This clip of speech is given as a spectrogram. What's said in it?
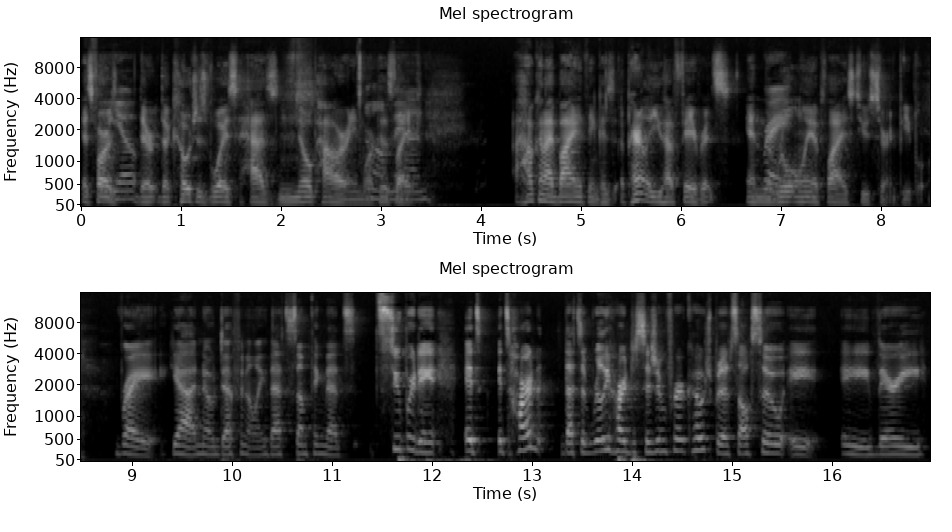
As far as Yep. their the coach's voice has no power anymore Oh, because like how can I buy anything? Because apparently you have favorites, and the Right. rule only applies to certain people. Right. Yeah, no, definitely. That's something that's super da- it's it's hard that's a really hard decision for a coach, but it's also a a very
